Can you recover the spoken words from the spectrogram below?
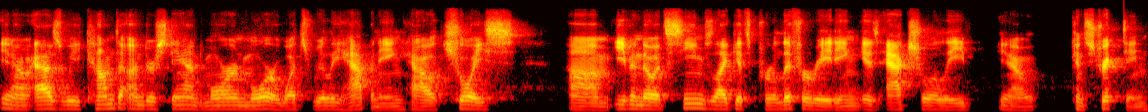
you know, as we come to understand more and more what's really happening, how choice, um, even though it seems like it's proliferating, is actually, you know, constricting.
